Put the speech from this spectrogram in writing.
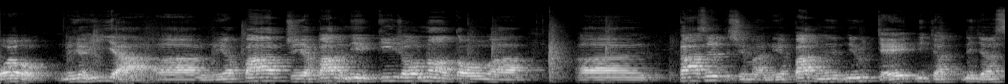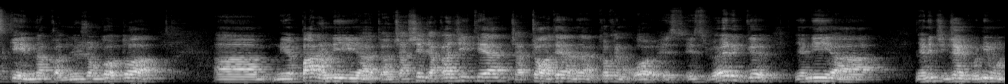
oil nếu như ý à nếu như ba chỉ là ba là đi kỹ rau nó tàu à cá sấu thì mà nếu ba những những chế những cho những cho skin nó còn ờ, như trong cái đó à nếu ba những à trong cha sinh cha cái gì thế cha cho thế là coconut oil is is very good. Như ờ, như à như như chính tranh của mình một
